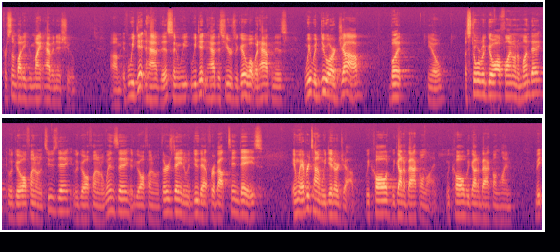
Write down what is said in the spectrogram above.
for somebody who might have an issue. Um, if we didn't have this, and we, we didn't have this years ago, what would happen is we would do our job, but you know, a store would go offline on a Monday, it would go offline on a Tuesday, it would go offline on a Wednesday, it would go offline on a Thursday, and it would do that for about 10 days. And every time we did our job, we called, we got it back online. We called, we got it back online. But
